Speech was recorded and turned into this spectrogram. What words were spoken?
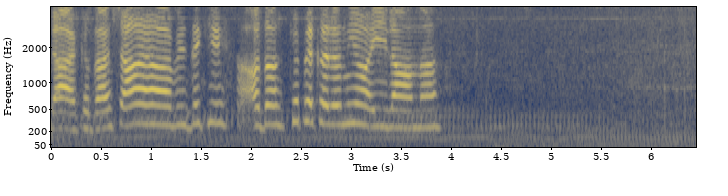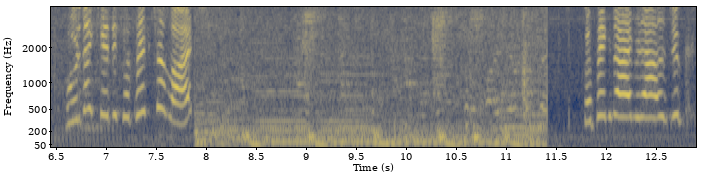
Ya arkadaş, aa bizdeki ada köpek aranıyor ilanı. Burada kedi köpek de var. Köpekler birazcık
